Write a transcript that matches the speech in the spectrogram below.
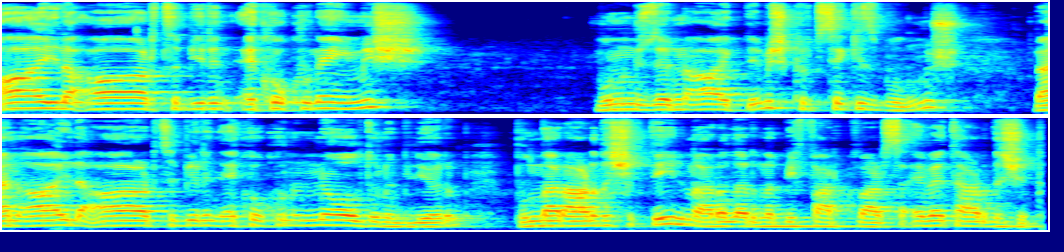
A ile A artı 1'in ekoku neymiş? Bunun üzerine A eklemiş 48 bulmuş. Ben A ile A artı 1'in ekokunun ne olduğunu biliyorum. Bunlar ardışık değil mi? Aralarında bir fark varsa. Evet ardışık.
